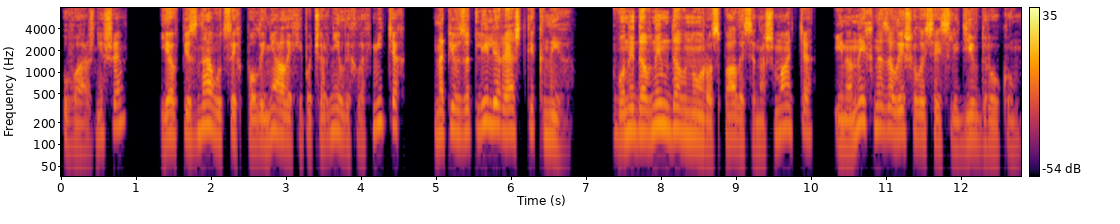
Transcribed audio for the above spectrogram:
уважніше, я впізнав у цих полинялих і почорнілих лахміттях напівзотлілі рештки книг. Вони давним-давно розпалися на шмаття, і на них не залишилося й слідів друку.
